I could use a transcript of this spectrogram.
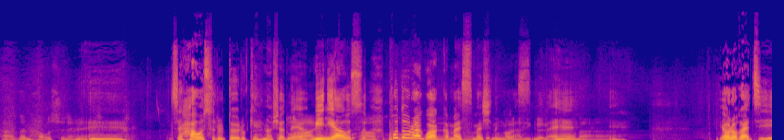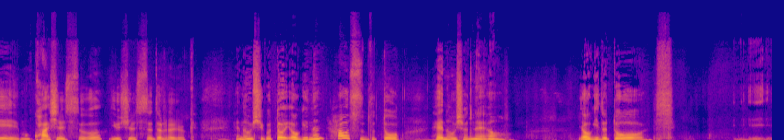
작은 하우스네. 예. 이제 하우스를 또 이렇게 해 놓으셨네요. 아, 미니 하우스. 아, 포도라고 네. 아까 말씀하시는 것 같습니다. 예. 예. 여러 가지 뭐 과실수, 유실수들을 이렇게 해 놓으시고 또 여기는 하우스도 또 해 놓으셨네요. 여기도 또 이-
